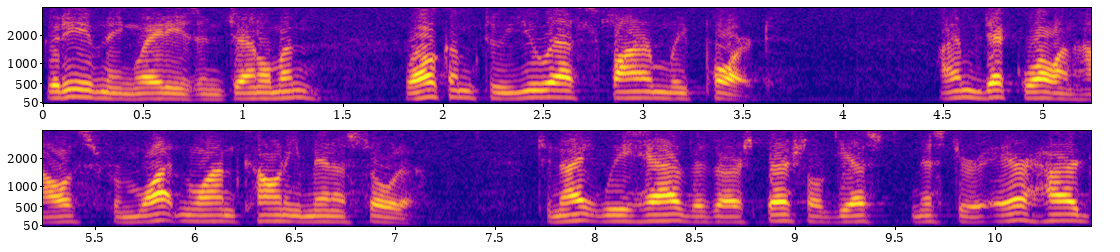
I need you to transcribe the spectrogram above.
Good evening, ladies and gentlemen. Welcome to U.S. Farm Report. I'm Dick Wallenhouse from Watonwan County, Minnesota. Tonight we have as our special guest Mr. Erhard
